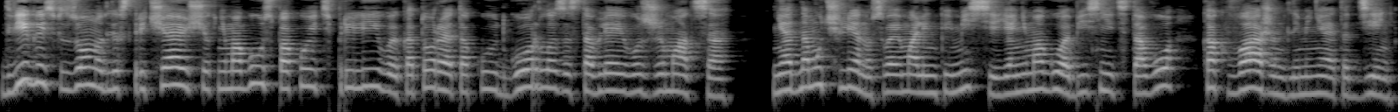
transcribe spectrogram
Двигаясь в зону для встречающих, не могу успокоить приливы, которые атакуют горло, заставляя его сжиматься. Ни одному члену своей маленькой миссии я не могу объяснить того, как важен для меня этот день.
